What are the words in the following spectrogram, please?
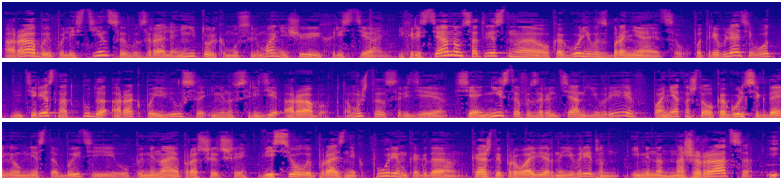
арабы и палестинцы в Израиле, они не только мусульмане, еще и христиане. И христианам, соответственно, алкоголь не возбраняется употреблять. И вот интересно, откуда арак появился именно в среде арабов. Потому что среди сионистов, израильтян, евреев, понятно, что алкоголь всегда имел место быть. И упоминая прошедший веселый праздник Пурим, когда каждый правоверный еврей должен именно нажраться и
